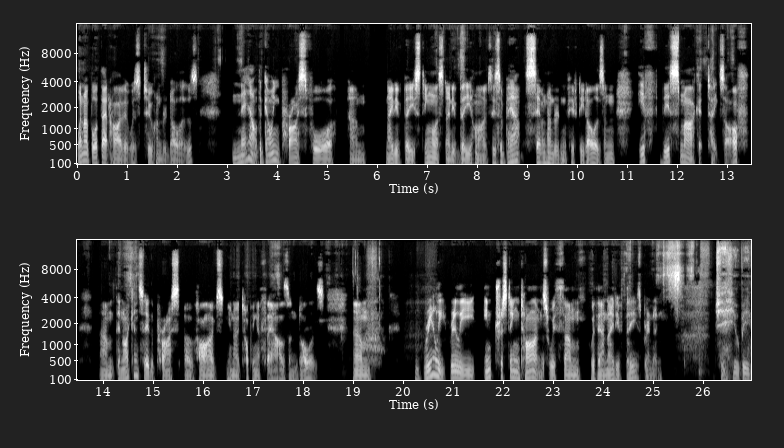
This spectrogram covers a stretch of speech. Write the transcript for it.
When I bought that hive, it was two hundred dollars. Now the going price for um, native bee stingless native bee hives is about seven hundred and fifty dollars. And if this market takes off, um, then I can see the price of hives, you know, topping a thousand dollars. Um, really, really interesting times with um with our native bees, Brendan. Gee, you'll be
